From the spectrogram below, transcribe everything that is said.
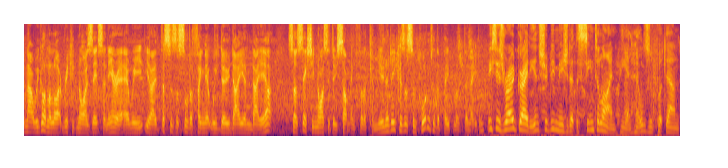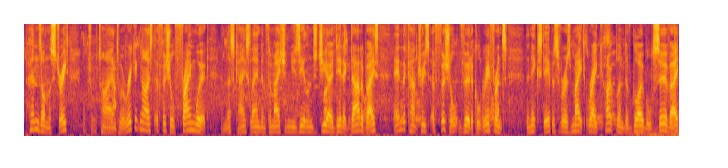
no, we've got to like recognise that's an error and we, you know, this is the sort of thing that we do day in, day out. So it's actually nice to do something for the community because it's important to the people of Dunedin. He says road gradients should be measured at the centre line. He and Hills have put down pins on the street which will tie into a recognised official framework, in this case Land Information New Zealand's geodetic database and the country's official vertical reference. The next step is for his mate Ray Copeland of Global Survey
